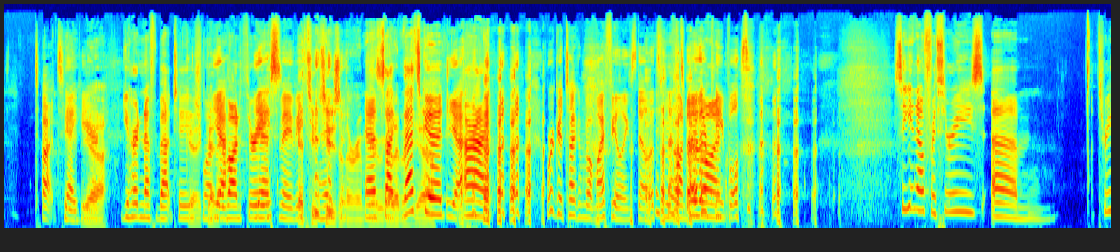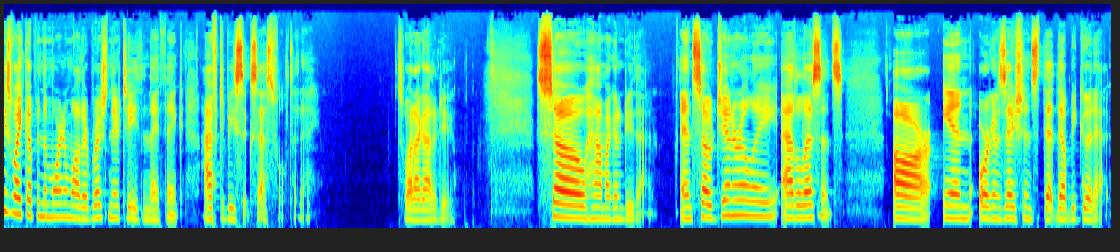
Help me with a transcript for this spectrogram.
taught to Yeah, here. Yeah. You heard enough about twos. Good, you want good. to move on to threes? Yes, maybe. Got two twos in the room. Yeah, here. it's like move- that's yeah. good. Yeah. All right. We're good talking about my feelings now. Let's move on Let's to move other on. people's. So you know, for threes, um, threes wake up in the morning while they're brushing their teeth and they think, "I have to be successful today. It's what I got to do." So how am I going to do that? And so generally, adolescents are in organizations that they'll be good at,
